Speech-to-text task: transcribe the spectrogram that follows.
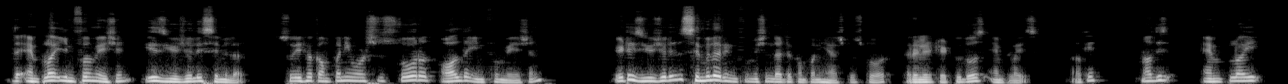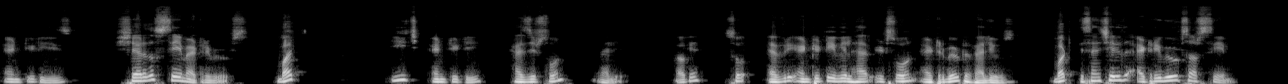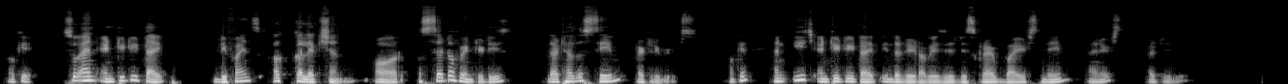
the employee information is usually similar. So if a company wants to store all the information, it is usually the similar information that the company has to store related to those employees. Okay. Now these employee entities share the same attributes, but each entity has its own value. Okay. So every entity will have its own attribute values, but essentially the attributes are same. Okay. So an entity type defines a collection or a set of entities that have the same attributes okay? And each entity type in the database is described by its name and its attribute.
